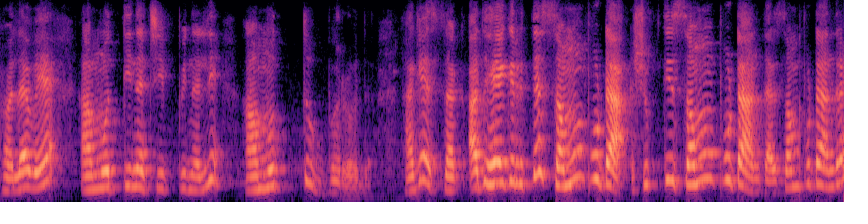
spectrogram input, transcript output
ಫಲವೇ ಆ ಮುತ್ತಿನ ಚಿಪ್ಪಿನಲ್ಲಿ ಆ ಮುತ್ತು ಬರೋದು. ಹಾಗೆ ಸಕ್, ಅದು ಹೇಗಿರುತ್ತೆ? ಸಂಪುಟ, ಶುಕ್ತಿ ಸಂಪುಟ ಅಂತಾರೆ. ಸಂಪುಟ ಅಂದ್ರೆ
